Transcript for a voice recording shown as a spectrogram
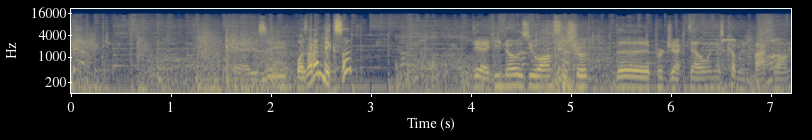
Yeah, you see. Was that a mix-up? Yeah, he knows he wants to shoot the projectile when he's coming back on.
